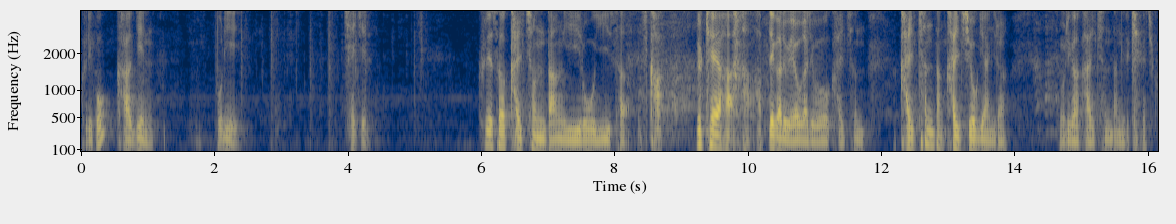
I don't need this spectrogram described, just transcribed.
그리고 각인, 뿌리, 체질. 그래서 갈천당 2로 2사 각 이렇게 하, 앞대가리 외워가지고 갈천 갈 천당 갈 지옥이 아니라 우리가 갈 천당 이렇게 해가지고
